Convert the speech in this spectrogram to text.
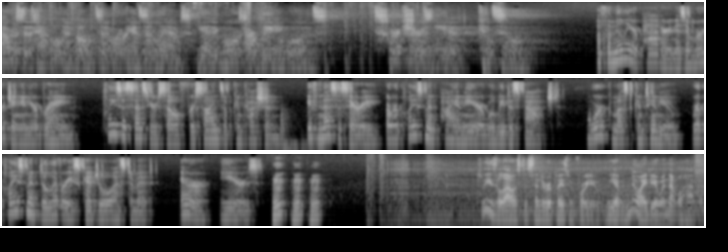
Covers the temple in bones and organs and limbs, yet ignores our bleeding wounds. Scripture is needed. Consume. A familiar pattern is emerging in your brain. Please assess yourself for signs of concussion. If necessary, a replacement pioneer will be dispatched. Work must continue. Replacement delivery schedule estimate. Error, years. Hmm, hmm, hmm. Please allow us to send a replacement for you. We have no idea when that will happen.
